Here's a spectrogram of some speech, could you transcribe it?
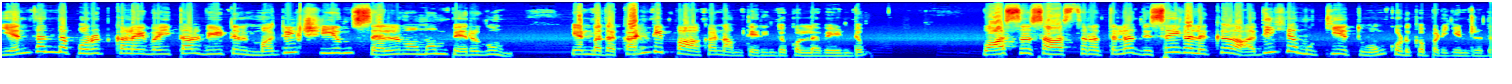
எந்தெந்த பொருட்களை வைத்தால் வீட்டில் மகிழ்ச்சியும் செல்வமும் பெருகும் என்பதை கண்டிப்பாக நாம் தெரிந்து கொள்ள வேண்டும். வாஸ்து சாஸ்திரத்துல திசைகளுக்கு அதிக முக்கியத்துவம் கொடுக்கப்படுகின்றது.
